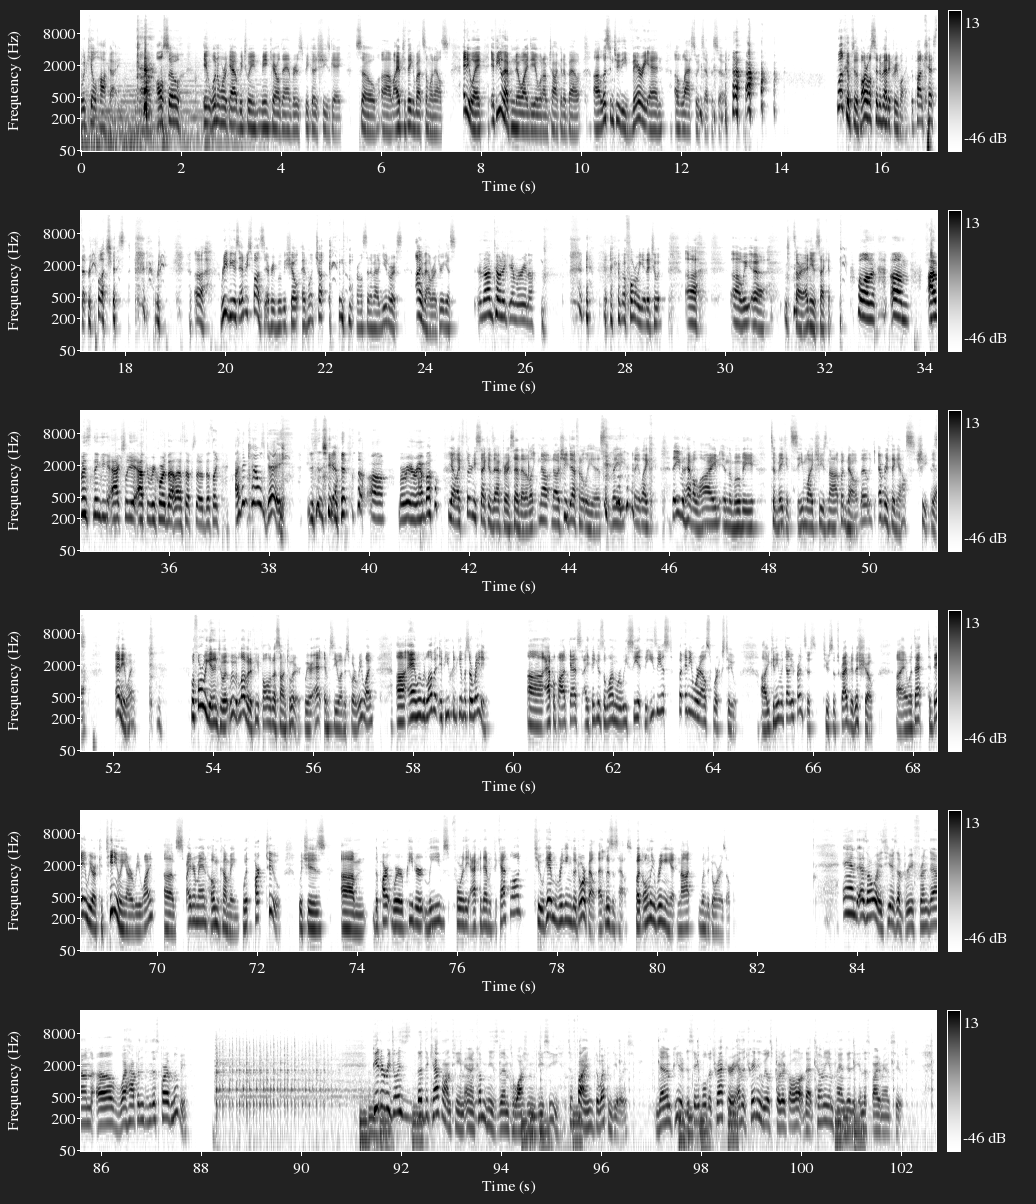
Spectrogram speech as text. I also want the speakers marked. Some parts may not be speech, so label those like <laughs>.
Speaker 1: Would kill Hawkeye. <laughs> Um, also, it wouldn't work out between me and Carol Danvers because she's gay. So um, I have to think about someone else. Anyway, if you have no idea what I'm talking about, uh, listen to the very end of last week's episode. <laughs> Welcome to the Marvel Cinematic Rewind, the podcast that <laughs> rewatches, uh, reviews, and responds to every movie, show, and one shot in the Marvel Cinematic Universe. I'm Al Rodriguez.
Speaker 2: And I'm Tony Camarina. <laughs>
Speaker 1: Before we get into it, uh, uh, we uh, sorry, I need a second. <laughs>
Speaker 2: Hold on. Um, I was thinking actually after we recorded that last episode, that's like I think Carol's gay. <laughs> Isn't she
Speaker 1: Yeah.
Speaker 2: with uh Maria Rambeau?
Speaker 1: Yeah, like 30 seconds after I said that, I'm like, no, no, she definitely is. They, they like, they even have a line in the movie to make it seem like she's not, but no, like everything else she is.
Speaker 2: Yeah.
Speaker 1: Anyway, before we get into it, we would love it if you followed us on Twitter. We are at MCU underscore rewind, uh, and we would love it if you could give us a rating. Uh, Apple Podcasts, I think, is the one where we see it the easiest, but anywhere else works too. Uh, you can even tell your friends to, subscribe to this show. Uh, and with that, today we are continuing our rewind of Spider Man Homecoming with part two, which is um, the part where Peter leaves for the academic decathlon to him ringing the doorbell at Liz's house, but only ringing it, not when the door is open.
Speaker 2: And as always, here's a brief rundown of what happens in this part of the movie. Peter rejoins the decathlon team and accompanies them to Washington, D.C. to find the weapon dealers. Ned and Peter disable the tracker and the training wheels protocol that Tony implanted in the Spider Man suit.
